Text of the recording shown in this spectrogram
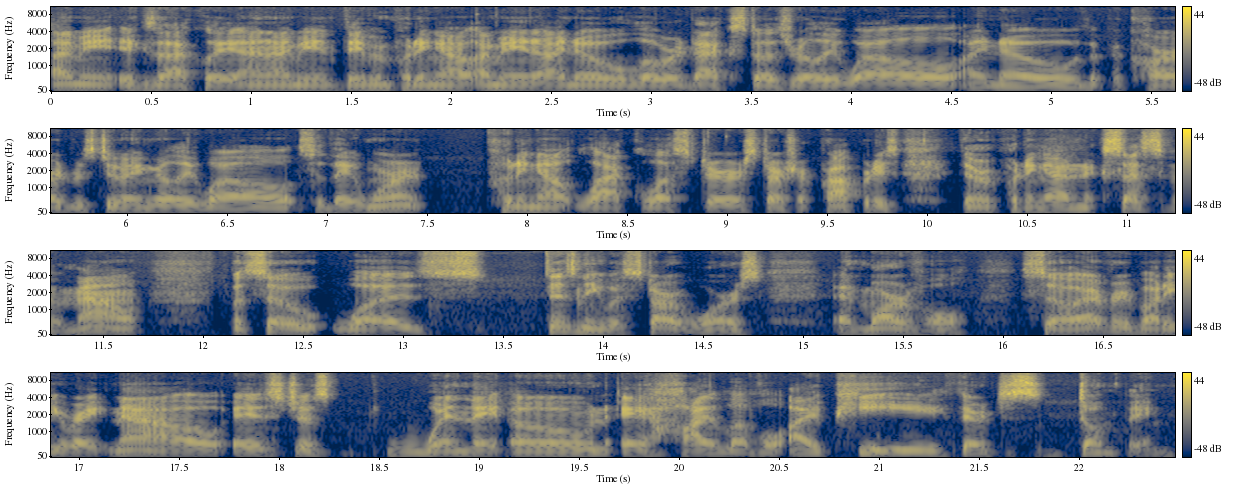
I mean, exactly. And I mean, they've been putting out. I mean, I know Lower Decks does really well. I know that Picard was doing really well. So they weren't putting out lackluster Star Trek properties. They were putting out an excessive amount. But so was Disney with Star Wars and Marvel. So everybody right now is just when they own a high level IP, they're just dumping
